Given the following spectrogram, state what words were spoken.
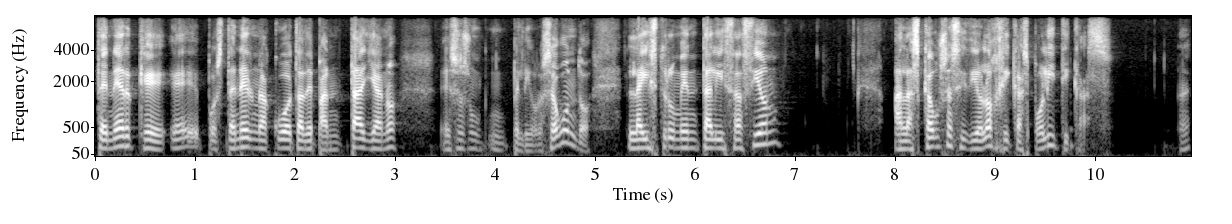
tener que eh, pues tener una cuota de pantalla, ¿no? Eso es un, peligro. Segundo, la instrumentalización a las causas ideológicas políticas. ¿eh?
